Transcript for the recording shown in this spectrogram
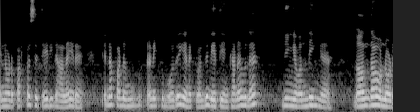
என்னோடய பர்பஸை தேடி நான் அலையிறேன். என்ன பண்ண நினைக்கும் போது எனக்கு வந்து நேற்று என் கனவில் நீங்கள் வந்தீங்க. நான் தான் உன்னோட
